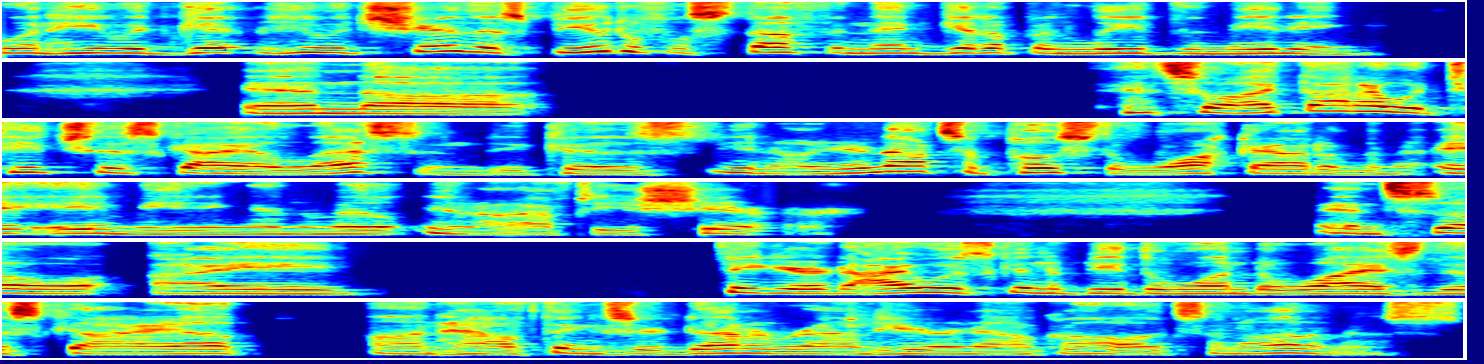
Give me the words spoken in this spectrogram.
when he would get he would share this beautiful stuff and then get up and leave the meeting. And uh and so i thought i would teach this guy a lesson because you know you're not supposed to walk out of an aa meeting in the middle you know after you share. And so i figured i was going to be the one to wise this guy up on how things are done around here in alcoholics anonymous.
